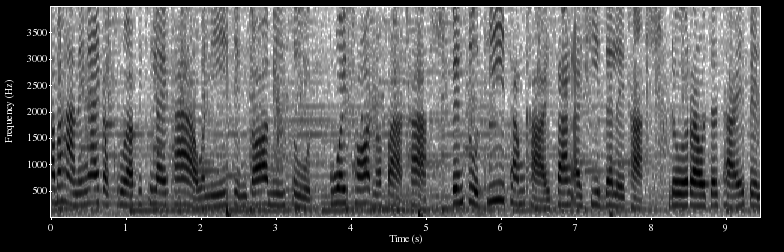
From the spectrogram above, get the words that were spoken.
ทำอาหารง่ายๆกับครัวพิทิไลค่ะ วันนี้จิมก็มีสูตรกล้วยทอดมาฝากค่ะ เป็นสูตรที่ทำขายสร้างอาชีพได้เลยค่ะ โดยเราจะใช้เป็น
